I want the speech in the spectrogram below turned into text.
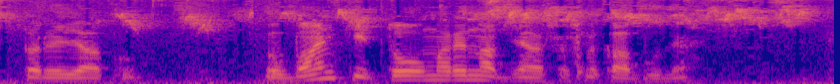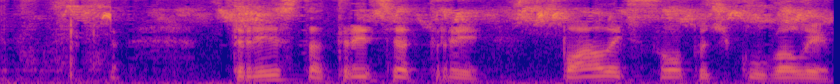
з переляку. У баньки, то маринад для шашлика буде. 333. Палець соточку вали.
